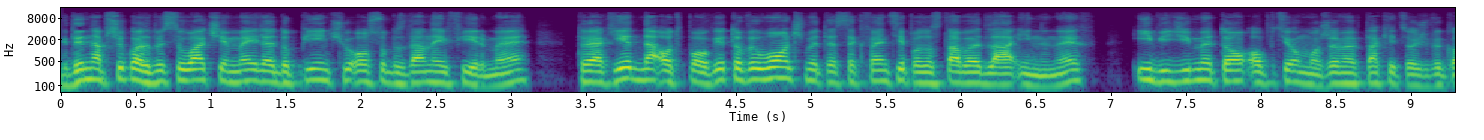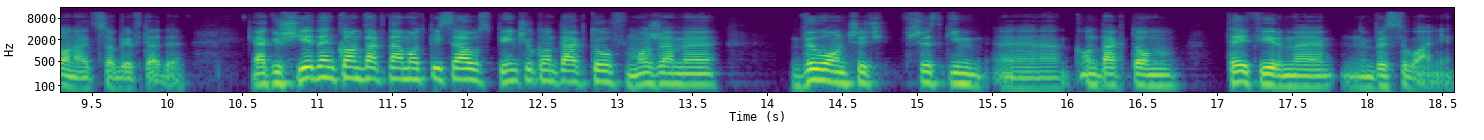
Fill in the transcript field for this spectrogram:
gdy na przykład wysyłacie maile do pięciu osób z danej firmy, to jak jedna odpowie, to wyłączmy te sekwencje pozostałe dla innych i widzimy tą opcją, możemy takie coś wykonać sobie wtedy. Jak już jeden kontakt nam odpisał z pięciu kontaktów, możemy wyłączyć wszystkim e, kontaktom tej firmy wysyłanie.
